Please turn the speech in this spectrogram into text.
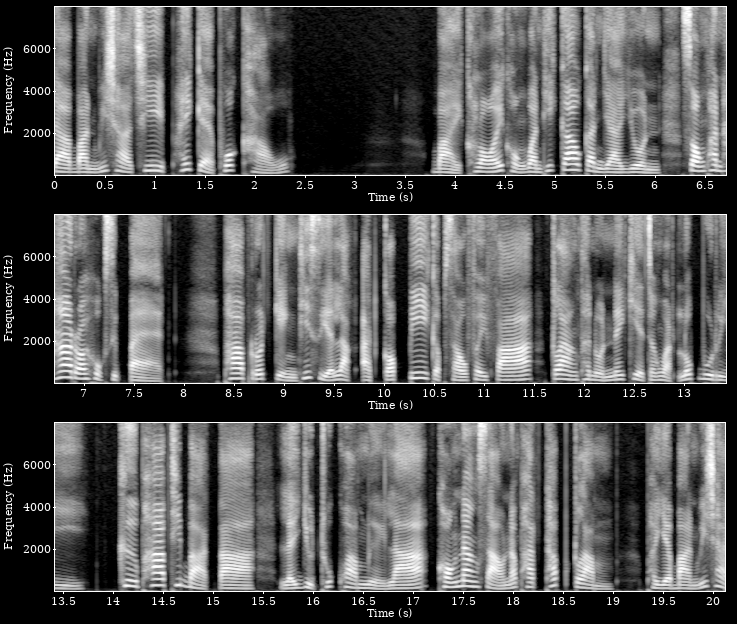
ญาบันวิชาชีพให้แก่พวกเขา บ่ายคล้อยของวันที่ 9 กันยายน 2568 ภาพรถเก่งที่เสียหลักอัดก๊อปปี้กับเสาไฟฟ้า กลางถนนในเขตจังหวัดลบบุรี คือภาพที่บาดตาและหยุดทุกความเหนื่อยล้าของนางสาวนภัทรทับกล่ำพยาบาลวิชา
